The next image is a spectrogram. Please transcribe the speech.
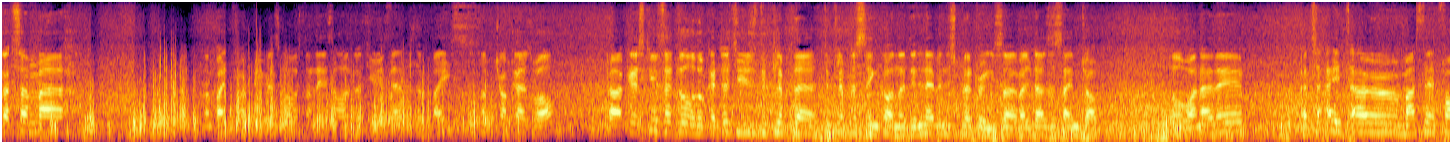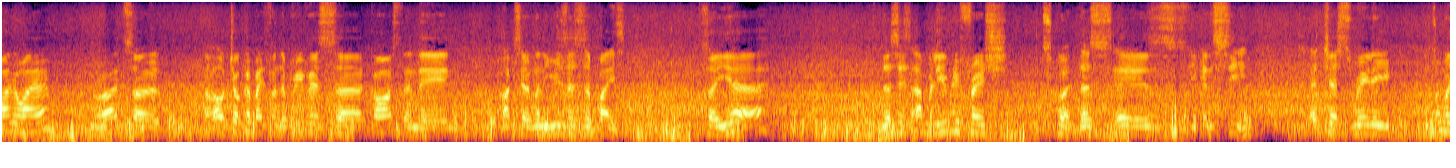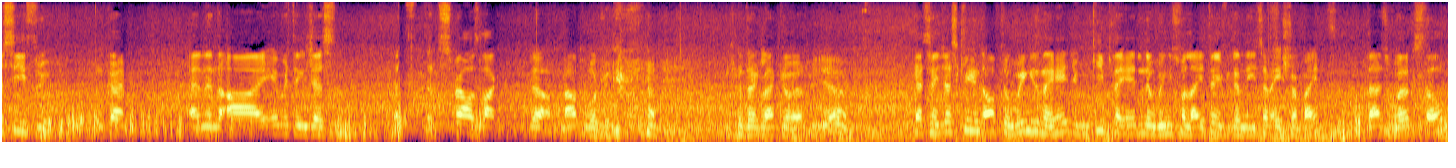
Got some uh, some bait from previous cast on there, so I'll just use that as a base. Some chokka as well. Uh, I can excuse that little hook. I just used to clip the to clip the sink on. I didn't have any split ring, so it does the same job. Little one over there. That's an 8.0 Mustad finer wire. Alright, so old chokka bait from the previous uh, cast, and then, like I said, I'm going to use this as a base. So yeah, this is unbelievably fresh squid. This is, you can see, it just really, it's almost see-through, okay? And in the eye, everything just, it, it smells like, yeah, mouth-watering. Don't like it, yeah. Okay, so you just cleaned off the wings and the head. You can keep the head and the wings for later if you're gonna need some extra bait. It does work still.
